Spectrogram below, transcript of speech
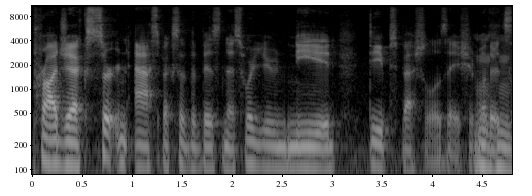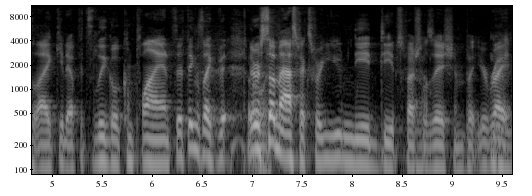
projects, certain aspects of the business where you need deep specialization. Whether it's like you know if it's legal compliance, there are things like that. There are some aspects where you need deep specialization, but you're right.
